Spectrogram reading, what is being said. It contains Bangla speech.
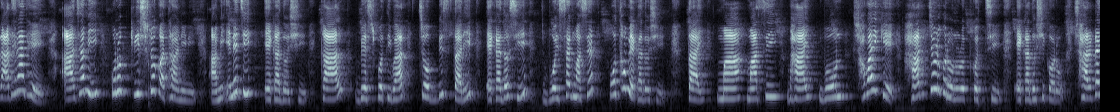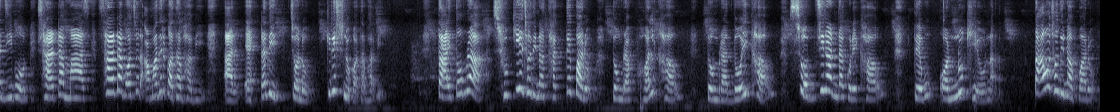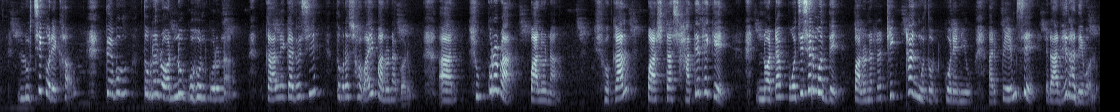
রাধে রাধে। আজ আমি কোনো কৃষ্ণ কথা আনিনি। আমি এনেছি একাদশী। কাল বৃহস্পতিবার, চব্বিশ তারিখ, একাদশী, বৈশাখ মাসে প্রথম একাদশী। তাই মা, মাসি, ভাই, বোন সবাইকে হাত জোড় করে অনুরোধ করছি, একাদশী করো। সারাটা জীবন, সারাটা মাস, সারাটা বছর আমাদের কথা ভাবি। আর একটা দিন চলো কৃষ্ণ কথা ভাবি। তাই তোমরা শুকিয়ে যদি না থাকতে পারো, তোমরা ফল খাও, তোমরা দই খাও, সবজি রান্না করে খাও তেবু অন্ন খেও না। তাও যদি না পারো, লুচি করে খাও তেবু তোমরা অন্ন গ্রহণ করো না। কাল একাদশী তোমরা সবাই পালনা করো, আর শুক্রবার পালনা। সকাল পাঁচটা সাতে থেকে নটা পঁচিশের মধ্যে পালনাটা ঠিকঠাক মতন করে নিও। আর প্রেমসে রাধে রাধে বলো।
